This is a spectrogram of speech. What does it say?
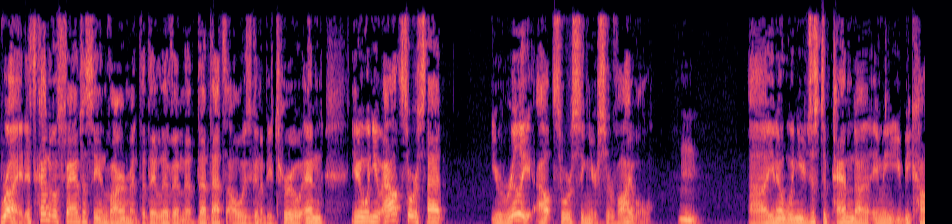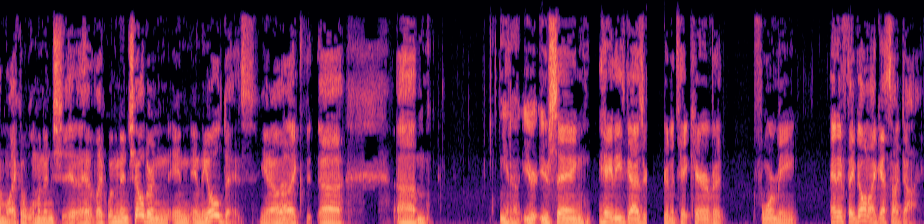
right, it's kind of a fantasy environment that they live in that, that that's always going to be true. And you know, when you outsource that, you're really outsourcing your survival. Hmm. Uh, you know, when you just depend on, I mean, you become like a woman and ch- uh, like women and children in in the old days. You know, Right. like uh, um, you know, you're you're saying, hey, these guys are going to take care of it for me, and if they don't, I guess I die.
